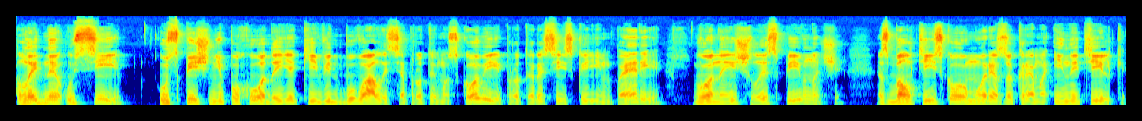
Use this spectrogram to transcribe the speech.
ледь не усі успішні походи, які відбувалися проти Московії, проти Російської імперії, вони йшли з півночі, з Балтійського моря, зокрема, і не тільки.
